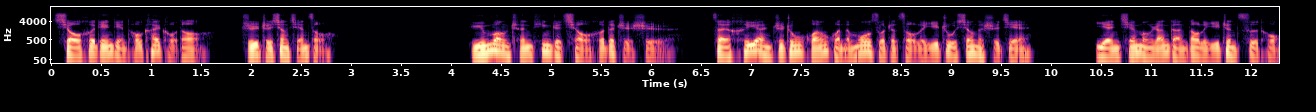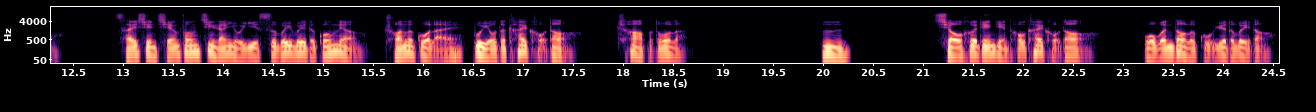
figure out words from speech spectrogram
巧合点点头，开口道：“直直向前走。”云梦辰听着巧合的指示，在黑暗之中缓缓的摸索着走了一炷香的时间，眼前猛然感到了一阵刺痛，才见前方竟然有一丝微微的光亮传了过来，不由得开口道：“差不多了。”嗯，巧合点点头，开口道：“我闻到了古月的味道。”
